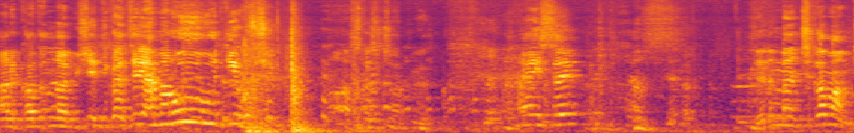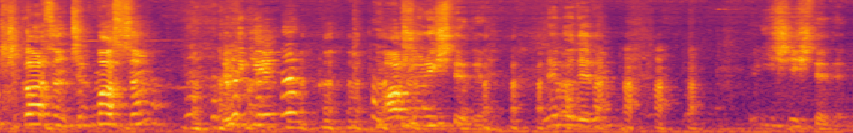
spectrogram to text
Hani kadınlar bir şey dikkat edince hemen uuu diye uçuyor. Askası çarpıyor. Neyse. Dedim ben çıkamam. Çıkarsın çıkmazsın. Dedi ki al şunu iç dedi. Ne bu dedim. İş iş dedi.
